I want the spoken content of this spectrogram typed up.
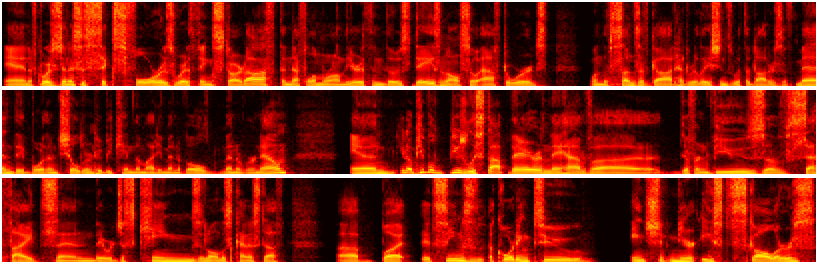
And of course, Genesis 6 4 is where things start off. The Nephilim were on the earth in those days and also afterwards. When the sons of God had relations with the daughters of men, they bore them children who became the mighty men of old, men of renown. And, you know, people usually stop there and they have uh, different views of Sethites and they were just kings and all this kind of stuff. Uh, but it seems, according to ancient Near East scholars,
